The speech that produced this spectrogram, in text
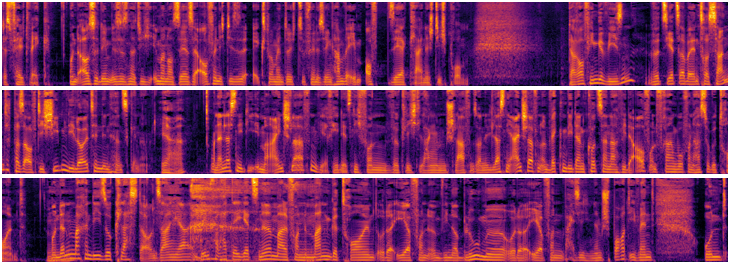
das fällt weg. Und außerdem ist es natürlich immer noch sehr, sehr aufwendig, diese Experimente durchzuführen. Deswegen haben wir eben oft sehr kleine Stichproben. Darauf hingewiesen, wird's jetzt aber interessant. Pass auf, die schieben die Leute in den Hirnscanner. Ja. Und dann lassen die die immer einschlafen. Wir reden jetzt nicht von wirklich langem Schlafen, sondern die lassen die einschlafen und wecken die dann kurz danach wieder auf und fragen, wovon hast du geträumt? Und dann machen die so Cluster und sagen, ja, in dem Fall hat der jetzt ne, mal von einem Mann geträumt oder eher von irgendwie einer Blume oder eher von, weiß ich nicht, einem Sportevent und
